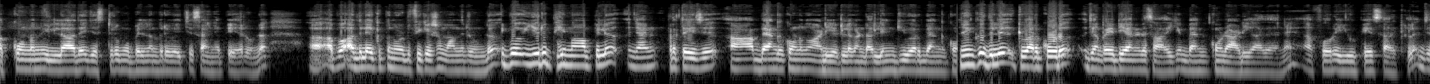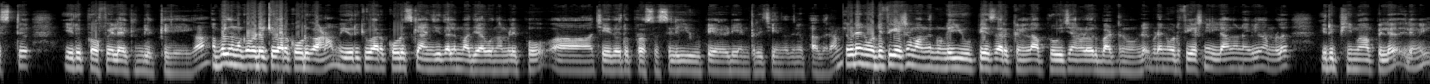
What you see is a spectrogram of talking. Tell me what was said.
അക്കൗണ്ടൊന്നും ഇല്ലാതെ ജസ്റ്റ് ഒരു മൊബൈൽ നമ്പർ വെച്ച് സൈൻ അപ്പ് ചെയ്യാറുണ്ട്. അപ്പോൾ അതിലേക്ക് ഇപ്പോൾ നോട്ടിഫിക്കേഷൻ വന്നിട്ടുണ്ട്. ഇപ്പോൾ ഈ ഒരു ഭീമാപ്പിൽ ഞാൻ പ്രത്യേകിച്ച് ബാങ്ക് അക്കൗണ്ട് ഒന്നും ആഡ് ചെയ്തിട്ടില്ല. കണ്ട ലിങ്ക് യുവർ ബാങ്ക് അക്കൗണ്ട് നിങ്ങൾക്ക് ഇതിൽ ക്യു ആർ കോഡ് ജനറേറ്റ് ചെയ്യാനായിട്ട് സാധിക്കും. ബാങ്ക് അക്കൗണ്ട് ആഡ് ചെയ്യാതെ തന്നെ for U P I circle just ഈ ഒരു പ്രൊഫൈലേക്ക് ക്ലിക്ക് ചെയ്യുക. അപ്പോൾ നമുക്ക് അവിടെ ക്യു ആർ കോഡ് കാണാം. ഈ ഒരു ക്യു ആർ കോഡ് സ്കാൻ ചെയ്താലും മതിയാകും. നമ്മളിപ്പോൾ ചെയ്ത ഒരു പ്രോസസ്സിൽ U P I D entry ചെയ്യുന്നതിന് പകരം. ഇവിടെ നോട്ടിഫിക്കേഷൻ വന്നിട്ടുണ്ട്. യു പി ഐ സർക്കിളിൽ അപ്രൂവ് ചെയ്യാനുള്ള ഒരു ബട്ടൺ ഉണ്ട്. ഇവിടെ നോട്ടിഫിക്കേഷൻ ഇല്ലാന്നുണ്ടെങ്കിൽ നമ്മൾ ഈ ഒരു ഭീം ആപ്പിൽ അല്ലെങ്കിൽ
